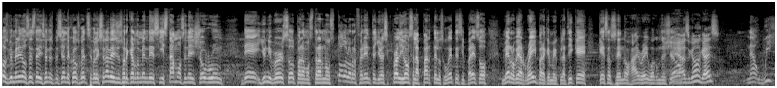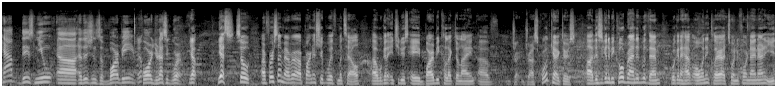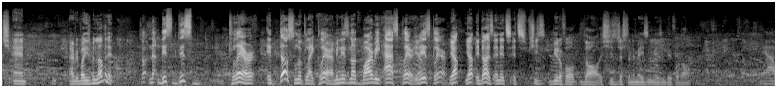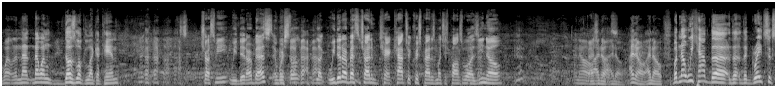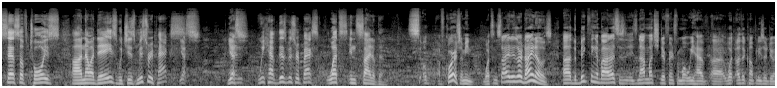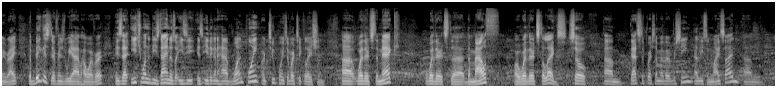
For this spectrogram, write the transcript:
amigos? Bienvenidos a esta edición especial de Juegos, Juguetes y Coleccionables. Yo soy Ricardo Méndez y estamos en el showroom de Universal para mostrarnos todo lo referente a Jurassic Park y vamos a la parte de los juguetes y para eso me robé a Ray para que me platique qué está sucediendo. Hi Ray, welcome to the show. Hey, how's it going, guys? Now we have these new uh, editions of Barbie Yep. for Jurassic World. Yep. Yes. So our first time ever, our partnership with Mattel, uh, we're going to introduce a Barbie collector line of Jurassic World characters. Uh, this is going to be co-branded with them. We're going to have Owen and Claire at $24.99 each, and everybody's been loving it. So now this this Claire, it does look like Claire. I mean, it's not Barbie as Claire. Yeah. It is Claire. Yep. Yep. It does, and it's it's she's a beautiful doll. She's just an amazing, amazing, beautiful doll. Yeah. Well, and that that one does look like a Ken. Trust me, we did our best, and we're still look. We did our best to try to tra- capture Chris Pratt as much as possible. As you know, I know, I know. I know, I know, I know. But now we have the, the, the great success of toys uh, nowadays, which is mystery packs. yes, yes. And we have these mystery packs. What's inside of them? So, of course, I mean, what's inside is our dinos. Uh, the big thing about us is it's not much different from what we have, uh, what other companies are doing, right? The biggest difference we have, however, is that each one of these dinos are easy, is either going to have one point or two points of articulation, uh, whether it's the neck, whether it's the, the mouth, or whether it's the legs. So um, that's the first time I've ever seen, at least on my side, um,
